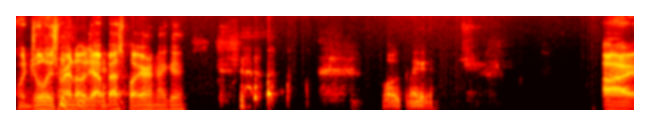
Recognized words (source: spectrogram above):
When Julius Randle is your best player, nigga. Fuck, nigga. All right.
